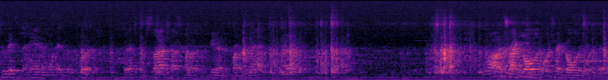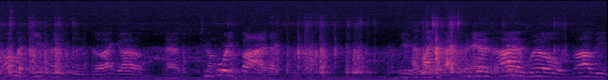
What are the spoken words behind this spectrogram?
two hits in the hand, and one hit in the foot. But that's from slap shots coming up being in the front of the net. I want to try goalie. I want to try goalie one day. I'm a defense until I gotta have. 245. Dude, I'd like to back to the hand. Because I will, I'll be,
